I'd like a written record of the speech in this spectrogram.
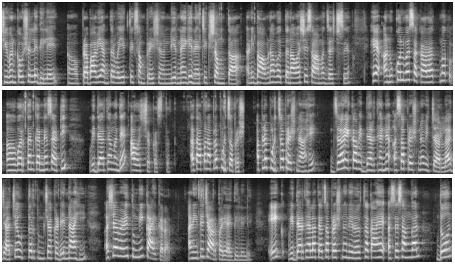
जीवन कौशल्य दिले प्रभावी आंतरवैयक्तिक संप्रेषण निर्णय घेण्याची क्षमता आणि भावना व तणावाशी सामंजस्य हे अनुकूल व सकारात्मक वर्तन करण्यासाठी विद्यार्थ्यामध्ये आवश्यक असतात. आता आपण आपला पुढचा प्रश्न. आपला पुढचा प्रश्न आहे जर एका विद्यार्थ्याने असा प्रश्न विचारला ज्याचे उत्तर तुमच्याकडे नाही अशा वेळी तुम्ही काय कराल? आणि इथे चार पर्याय दिलेले. एक विद्यार्थ्याला त्याचा प्रश्न निरर्थक आहे असे सांगाल. दोन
